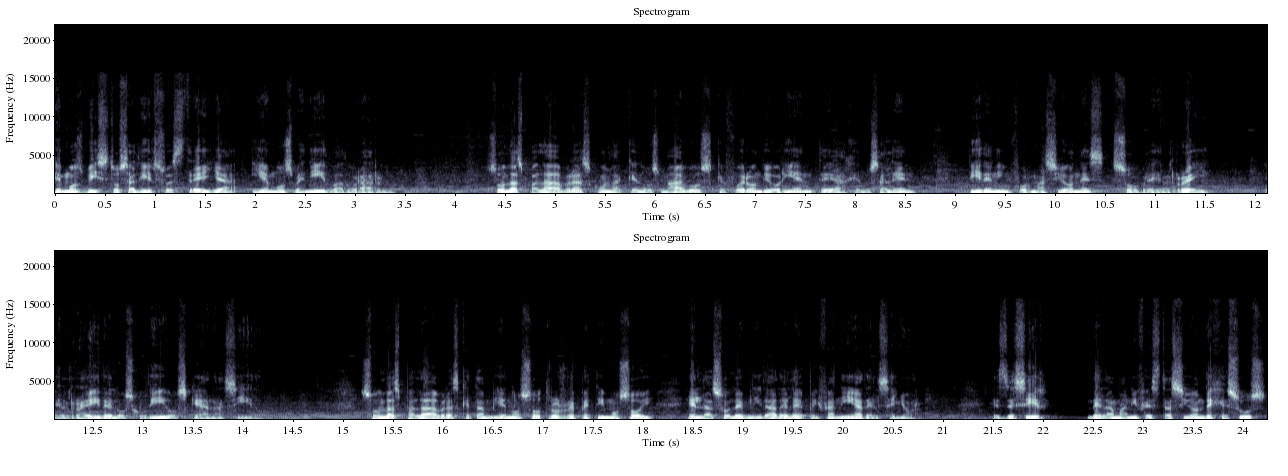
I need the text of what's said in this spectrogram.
Hemos visto salir su estrella y hemos venido a adorarlo. Son las palabras con las que los magos que fueron de Oriente a Jerusalén piden informaciones sobre el rey, el rey de los judíos que ha nacido. Son las palabras que también nosotros repetimos hoy en la solemnidad de la Epifanía del Señor, es decir, de la manifestación de Jesús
